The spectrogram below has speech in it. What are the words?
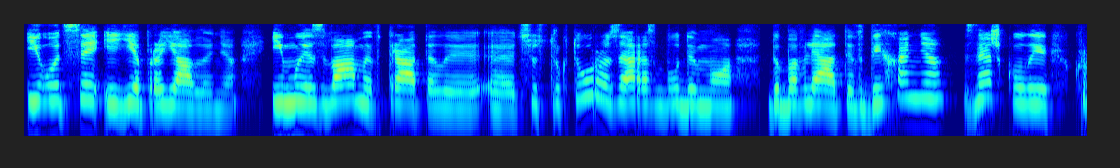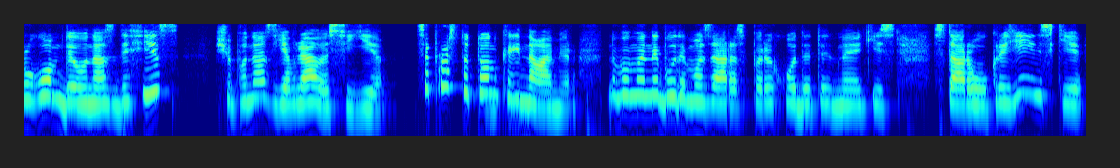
і оце і є проявлення. І ми з вами втратили е, цю структуру. Зараз будемо додати вдихання. Знаєш, коли кругом, де у нас дефіс, щоб у нас з'являлося є. Це просто тонкий намір. Ну бо ми не будемо зараз переходити на якісь староукраїнські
